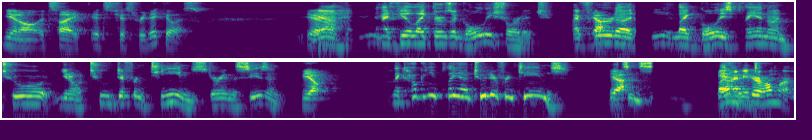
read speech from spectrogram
you know, it's like, it's just ridiculous. Yeah. I feel like there's a goalie shortage. I've Yeah. heard uh, like goalies playing on two, you know, two different teams during the season. Yep. Like, how can you play on two different teams? That's Yeah. insane. But And I mean, your homework.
